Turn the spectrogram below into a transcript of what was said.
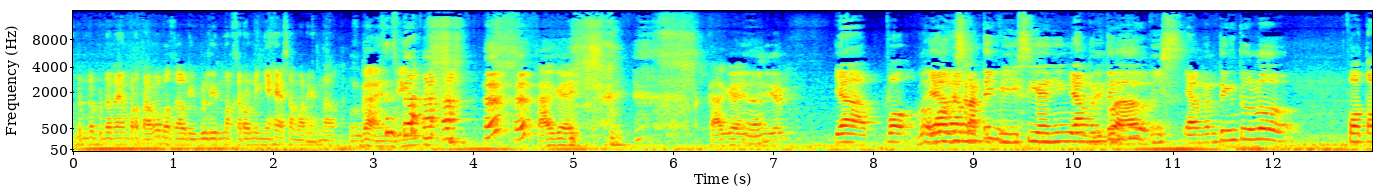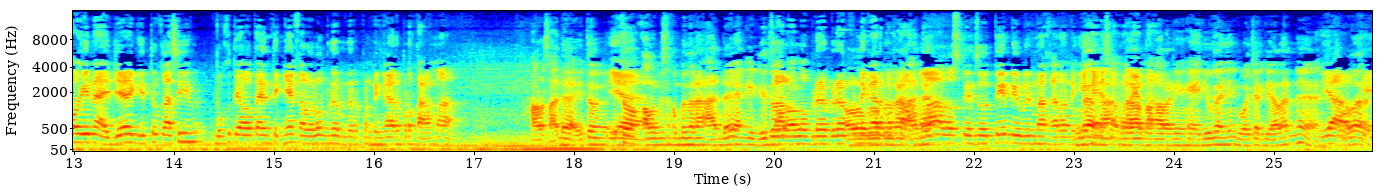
bener-bener yang pertama bakal dibeliin makaroni ngehe sama Renal Enggak anjing. Kagak. Kagak anjir. ya po Gua, ya, gua yang penting PC anjing. yang penting gua tuh habis. yang penting tuh lo fotoin aja gitu kasih bukti autentiknya kalau lo benar-benar pendengar pertama harus ada itu itu Iya. kalau misalkan beneran ada yang kayak gitu. kalau lo benar-benar kalau pendengar beneran pertama lo screenshotin dibeliin makaroni ngehe sama enggak Renal makaroni kayak juga anjing gua cek jalan deh. Iya oke.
